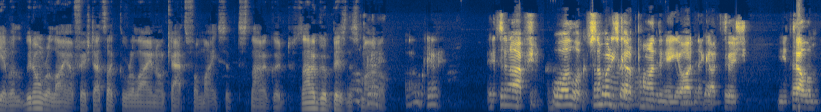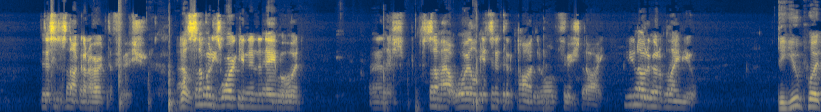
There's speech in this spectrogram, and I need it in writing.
Yeah, but we don't rely on fish. That's like relying on cats for mice. It's not a good. It's not a good business Okay. model. Okay. It's an option. Or look, if somebody's got a pond in their yard and they got fish, you tell them this is not going to hurt the fish. Now, Well- if somebody's working in the neighborhood and if somehow oil gets into the pond and all the fish die, you know they're going to blame you. Do you put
